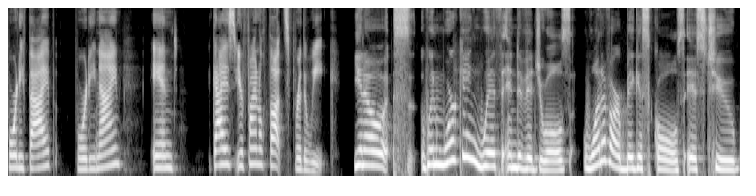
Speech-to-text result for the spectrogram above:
4549. And guys, your final thoughts for the week. You know, when working with individuals, one of our biggest goals is to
